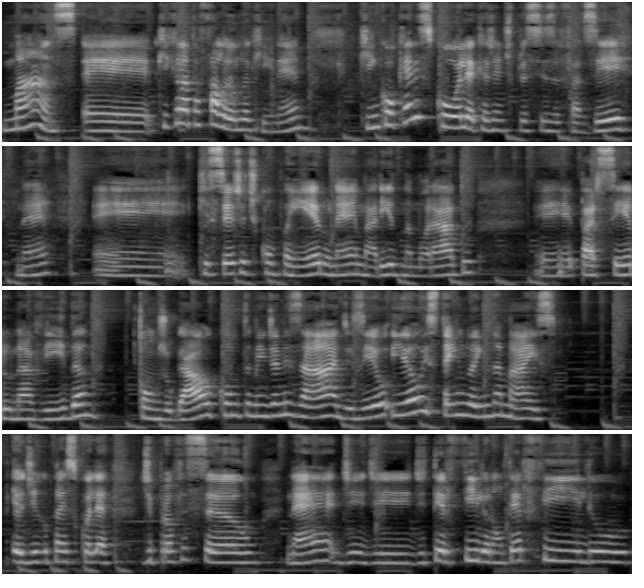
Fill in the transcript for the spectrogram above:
Mas é, o que, que ela tá falando aqui, né? Que em qualquer escolha que a gente precisa fazer, né? é, que seja de companheiro, né, marido, namorado, é, parceiro na vida conjugal, como também de amizades. E eu, e eu estendo ainda mais. Eu digo para escolha de profissão, né? De, de, de, ter filho ou não ter filho,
